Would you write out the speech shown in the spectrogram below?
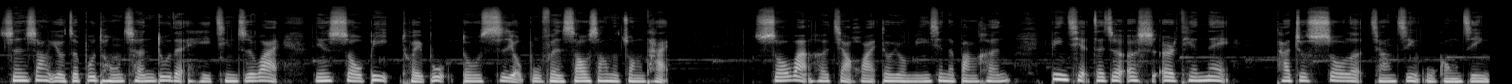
身上有着不同程度的黑青之外，连手臂、腿部都是有部分烧伤的状态，手腕和脚踝都有明显的绑痕，并且在这二十二天内，他就瘦了将近五公斤。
